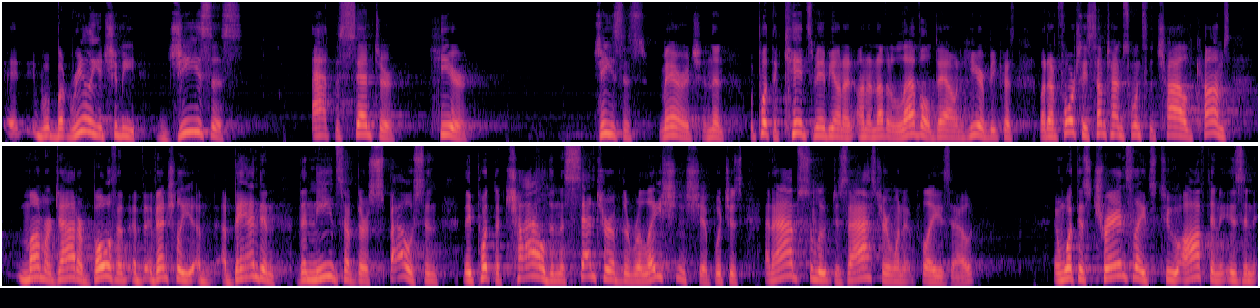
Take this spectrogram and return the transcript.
It, but really, it should be Jesus at the center here. Jesus, marriage, and then we put the kids maybe on, a, on another level down here because, but unfortunately, sometimes once the child comes, mom or dad or both eventually abandon the needs of their spouse and they put the child in the center of the relationship, which is an absolute disaster when it plays out. And what this translates to often is an,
